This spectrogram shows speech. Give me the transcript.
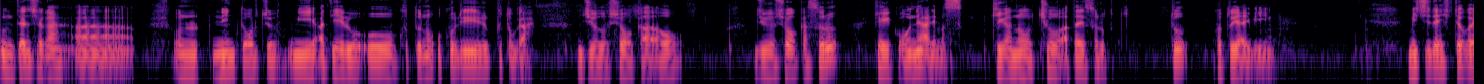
運転手があ認通る中見当てることの遅れることが重症化を重症化する傾向にあります飢餓の中値するとことやいびん道で人が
